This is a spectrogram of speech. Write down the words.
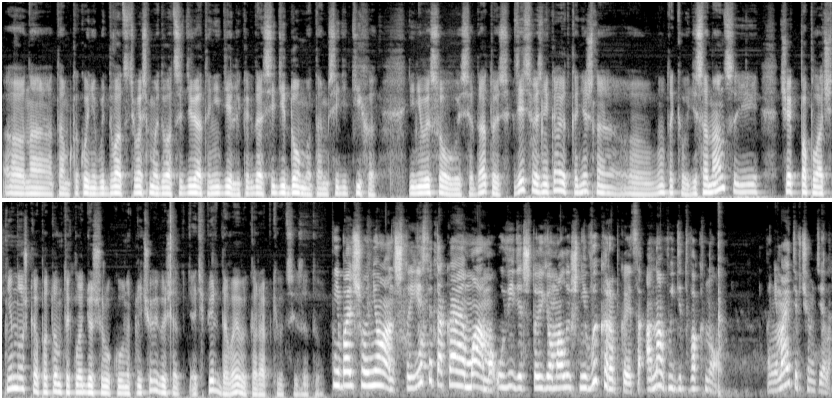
э, на там какой-нибудь 28-29 недели, когда сиди дома, там сиди тихо и не высовывайся, да, то есть здесь возникают, конечно, э, ну такой диссонанс, и человек поплачет немножко, а потом ты кладешь руку на плечо и говоришь, а, а теперь давай выкарабкиваться из этого. Небольшой нюанс, что если такая такая мама увидит, что ее малыш не выкарабкается, она выйдет в окно. Понимаете, в чем дело?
